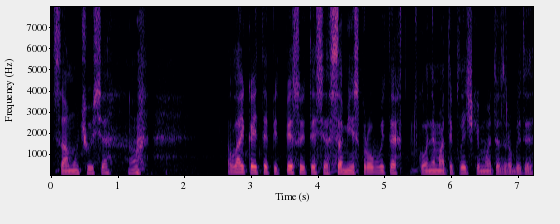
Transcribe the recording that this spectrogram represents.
сам учуся. Лайкайте, підписуйтеся, самі спробуйте. В кого нема теплички, можете зробити.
